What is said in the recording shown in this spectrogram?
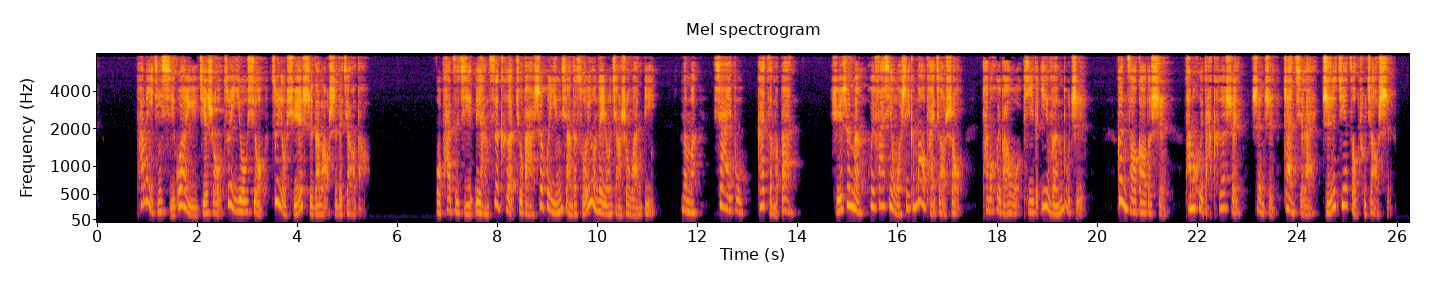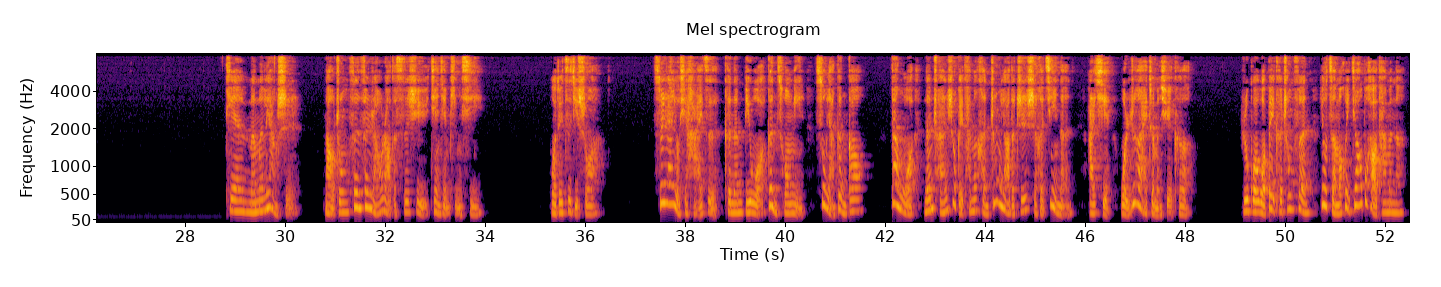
他们已经习惯于接受最优秀、最有学识的老师的教导。我怕自己两次课就把社会影响的所有内容讲授完毕，那么下一步该怎么办？学生们会发现我是一个冒牌教授，他们会把我批得一文不值。更糟糕的是，他们会打瞌睡，甚至站起来直接走出教室。天蒙蒙亮时。脑中纷纷扰扰的思绪渐渐平息，我对自己说：“虽然有些孩子可能比我更聪明，素养更高，但我能传授给他们很重要的知识和技能，而且我热爱这门学科。如果我备课充分，又怎么会教不好他们呢？”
